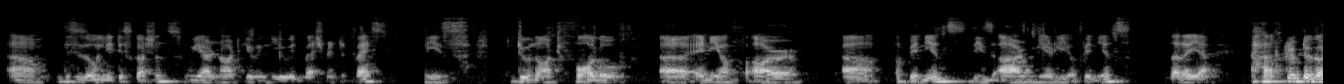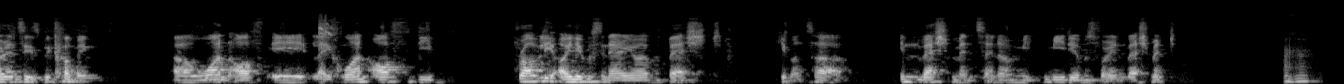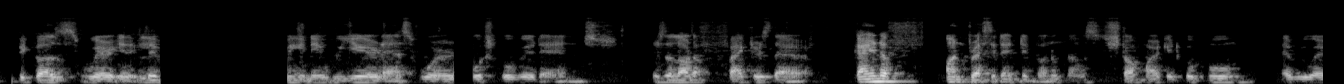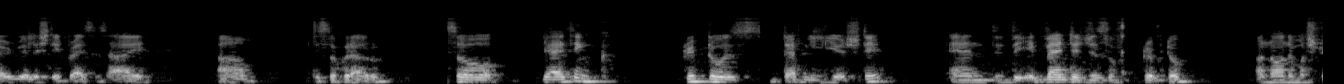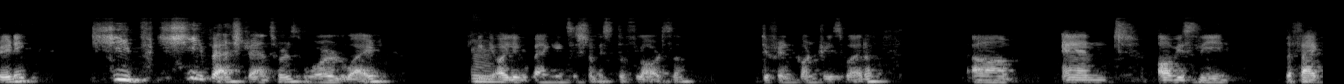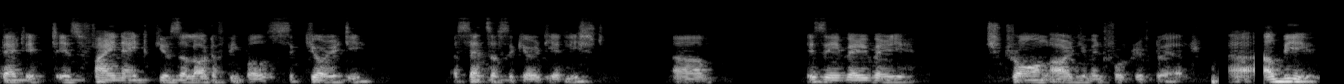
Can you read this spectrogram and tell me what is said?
Um, this is only discussions. We are not giving you investment advice. Please do not follow uh, any of our uh, opinions. These are merely opinions. But uh, yeah, cryptocurrency is becoming uh, one of a like one of the probably अहिलेको सिनेरियोमा best के भन्छ investments होइन mediums for investment because we're living in a weird ass world post COVID, and there's a lot of factors that are kind of unprecedented. One now, stock market go boom everywhere, real estate prices high. Um, so yeah, I think crypto is definitely here today, and the advantages of crypto, anonymous trading, cheap cheap ass transfers worldwide किनकि अहिलेको banking system यस्तो flood छ different countries भएर and obviously the fact that it is finite gives a lot of people security a sense of security at least um, is a very, very strong argument for crypto air. Uh, I'll be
